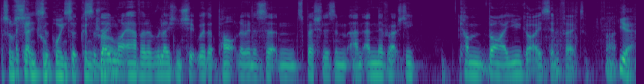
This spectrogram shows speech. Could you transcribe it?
a sort of okay, central so, point so, of control. So they might have a relationship with a partner in a certain specialism and, and never actually come via you guys, in effect. Right. Yeah.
